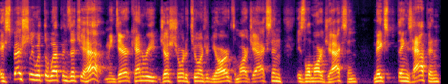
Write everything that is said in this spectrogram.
especially with the weapons that you have. I mean, Derrick Henry just short of 200 yards. Lamar Jackson is Lamar Jackson, makes things happen.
